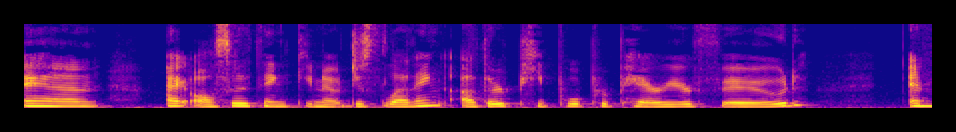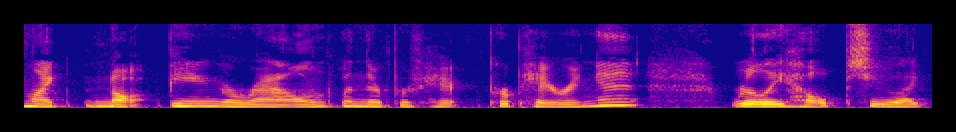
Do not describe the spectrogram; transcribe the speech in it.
And I also think, you know, just letting other people prepare your food and like not being around when they're prepare- preparing it really helps you like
